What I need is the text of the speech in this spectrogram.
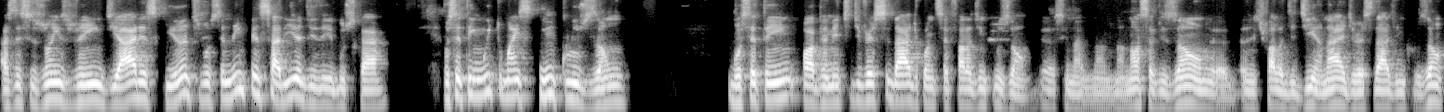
as decisões vêm de áreas que antes você nem pensaria de buscar. Você tem muito mais inclusão. Você tem, obviamente, diversidade quando você fala de inclusão. É, assim, na, na, na, nossa visão, a gente fala de D&I, diversidade e inclusão,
